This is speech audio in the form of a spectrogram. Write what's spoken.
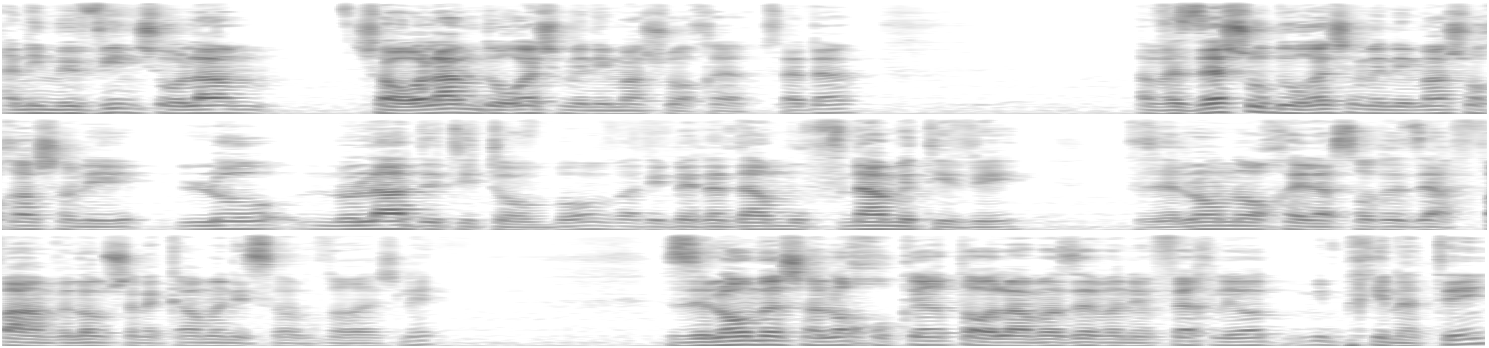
אני מבין שעולם, שהעולם דורש ממני משהו אחר, בסדר? אבל זה שהוא דורש ממני משהו אחר שאני לא נולדתי טוב בו, ואני בן אדם מופנם מטבעי, זה לא נוח לי לעשות את זה אף פעם, ולא משנה כמה ניסיון כבר יש לי. זה לא אומר שאני לא חוקר את העולם הזה ואני הופך להיות מבחינתי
